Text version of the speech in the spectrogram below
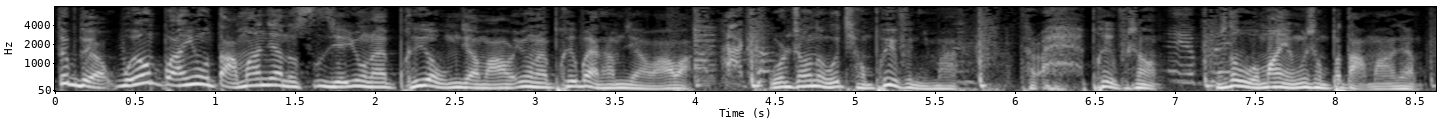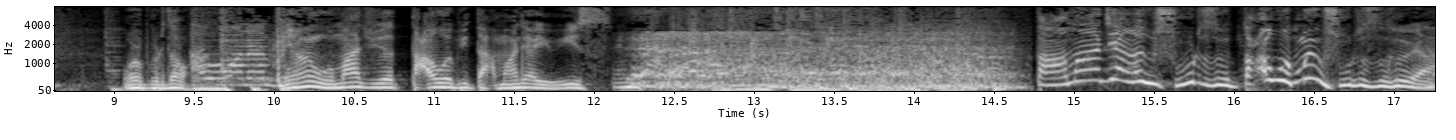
对不对？我要把用打麻将的时间用来培养我们家娃娃，用来陪伴他们家娃娃。我说真的，我挺佩服你妈。他说哎，佩服上了。你知道我妈也为什么不打麻将？我说不知道，因为我妈觉得打我比打麻将有意思。打麻将还有输的时候，打我没有输的时候呀。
